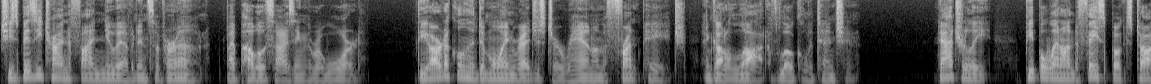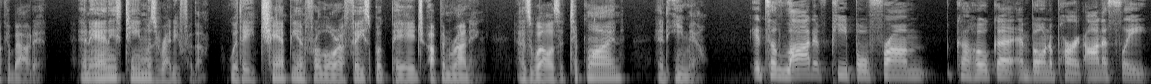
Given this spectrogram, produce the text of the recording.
she's busy trying to find new evidence of her own by publicizing the reward. The article in the Des Moines Register ran on the front page and got a lot of local attention. Naturally, people went onto Facebook to talk about it, and Annie's team was ready for them, with a Champion for Laura Facebook page up and running, as well as a tip line and email. It's a lot of people from Kahoka and Bonaparte, honestly,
